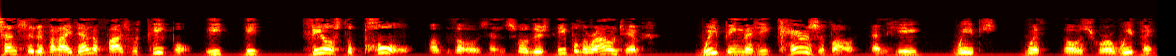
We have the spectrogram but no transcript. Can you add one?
sensitive and identifies with people. He, he feels the pull of those, and so there's people around him weeping that he cares about, and he weeps with those who are weeping.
